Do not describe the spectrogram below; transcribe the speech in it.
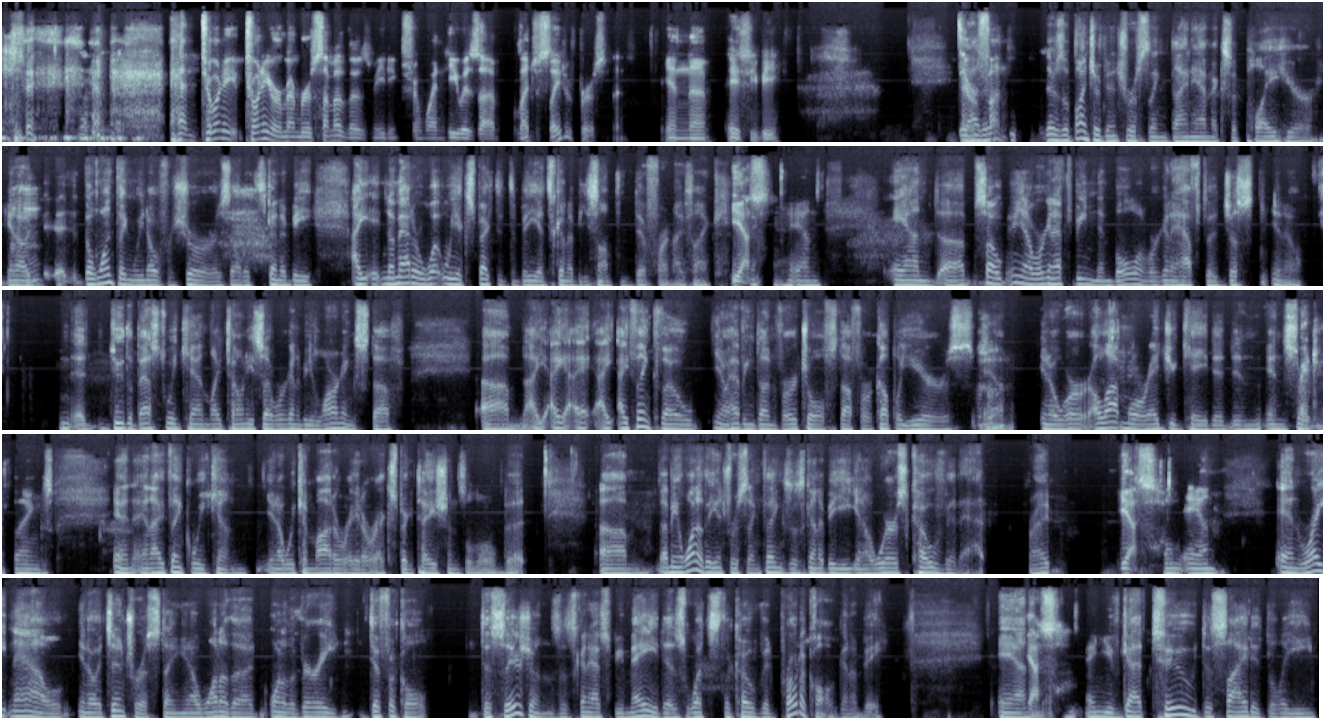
and Tony Tony remembers some of those meetings from when he was a legislative person in uh, ACB. They Yeah, were fun. There's a bunch of interesting dynamics at play here. You know, Mm-hmm. the one thing we know for sure is that it's going to be, I no matter what we expect it to be, it's going to be something different. I think. Yes. and and uh, so you know we're going to have to be nimble and we're going to have to just you know uh, do the best we can. Like Tony said, we're going to be learning stuff. Um, I, I, I, I think though, you know, having done virtual stuff for a couple years, uh-huh. um, you know, we're a lot more educated in, in certain right. things. And, and I think we can, you know, we can moderate our expectations a little bit. Um, I mean, one of the interesting things is going to be, you know, where's COVID at, right? Yes. And, and and right now, you know, it's interesting. You know, one of the one of the very difficult decisions that's going to have to be made is what's the COVID protocol going to be? And yes. and you've got two decidedly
